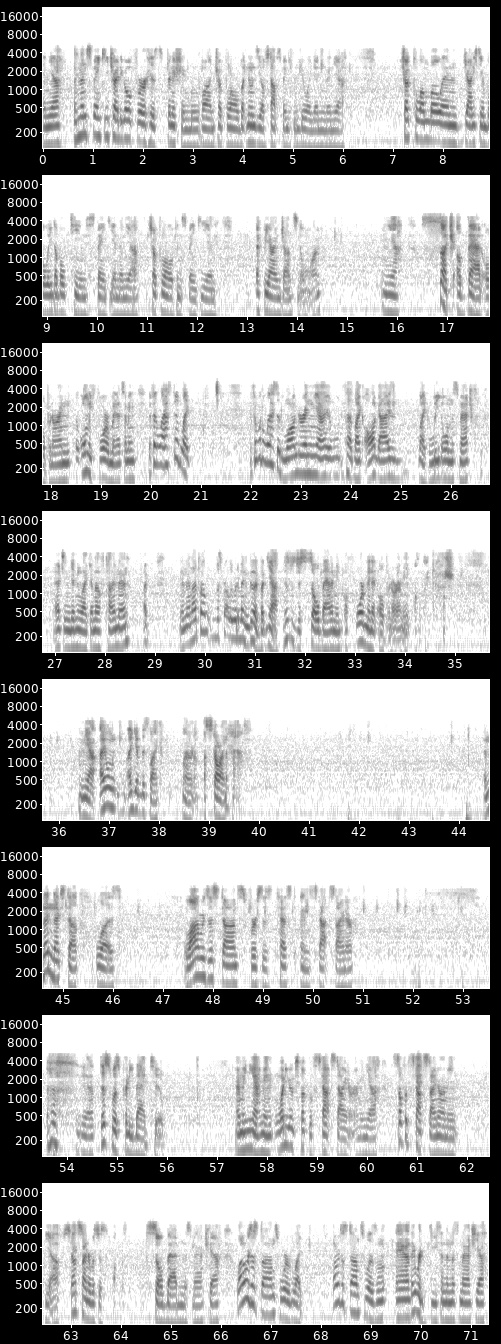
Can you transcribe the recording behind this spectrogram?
And yeah, and then Spanky tried to go for his finishing move on Chuck Palumbo, but Nunzio stopped Spanky from doing it, and then yeah. Chuck Palumbo and Johnny Stamboli double teamed Spanky, and then yeah, Chuck Palumbo pinned Spanky, and FBI and John Cena won. And yeah, such a bad opener, and only four minutes. I mean, if it lasted like, if it would have lasted longer, and yeah, it would have had like all guys like legal in this match, actually getting like enough time in. And then I probably this probably would have been good, but yeah, this was just so bad. I mean, a four minute opener. I mean, oh my gosh. Yeah, I only I give this like I don't know a star and a half. And then next up was La Resistance versus Test and Scott Steiner. yeah, this was pretty bad too. I mean, yeah, I mean, what do you expect with Scott Steiner? I mean, yeah, stuff with Scott Steiner, I mean, yeah, Scott Steiner was just so bad in this match, yeah. La Resistance were, like, La Resistance was, yeah, they were decent in this match, yeah.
